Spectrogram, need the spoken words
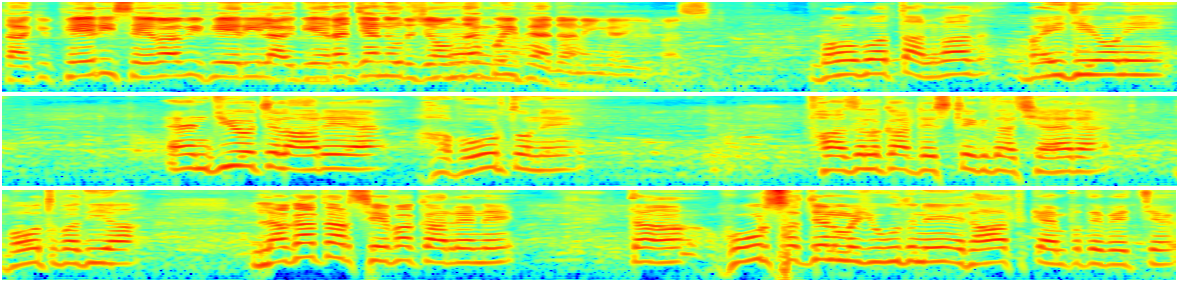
ਤਾਂ ਕਿ ਫੇਰ ਹੀ ਸੇਵਾ ਵੀ ਫੇਰ ਹੀ ਲੱਗਦੀ ਹੈ ਰੱਜਿਆਂ ਨੂੰ ਰਜਾਉਣ ਦਾ ਕੋਈ ਫਾਇਦਾ ਨਹੀਂਗਾ ਜੀ ਬਸ। ਬਹੁਤ ਬਹੁਤ ਧੰਨਵਾਦ ਬਾਈ ਜੀ ਹੋਣੀ। ਐਨਜੀਓ ਚਲਾ ਰਹੇ ਹੈ ਹਬੋਰ ਤੋਂ ਨੇ। ਫਾਜ਼ਿਲਕਾ ਡਿਸਟ੍ਰਿਕਟ ਦਾ ਸ਼ਹਿਰ ਹੈ ਬਹੁਤ ਵਧੀਆ। ਲਗਾਤਾਰ ਸੇਵਾ ਕਰ ਰਹੇ ਨੇ। ਤਾਂ ਹੋਰ ਸੱਜਣ ਮੌਜੂਦ ਨੇ ਰਾਤ ਕੈਂਪ ਦੇ ਵਿੱਚ।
